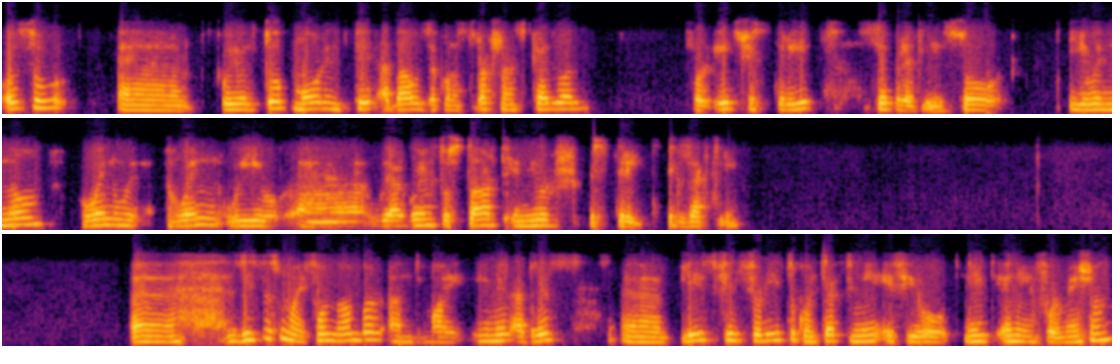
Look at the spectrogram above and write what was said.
Also, um, we will talk more in detail about the construction schedule for each street separately. So you will know when we when we uh, we are going to start in your street exactly. Uh, this is my phone number and my email address. Uh, please feel free to contact me if you need any information.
